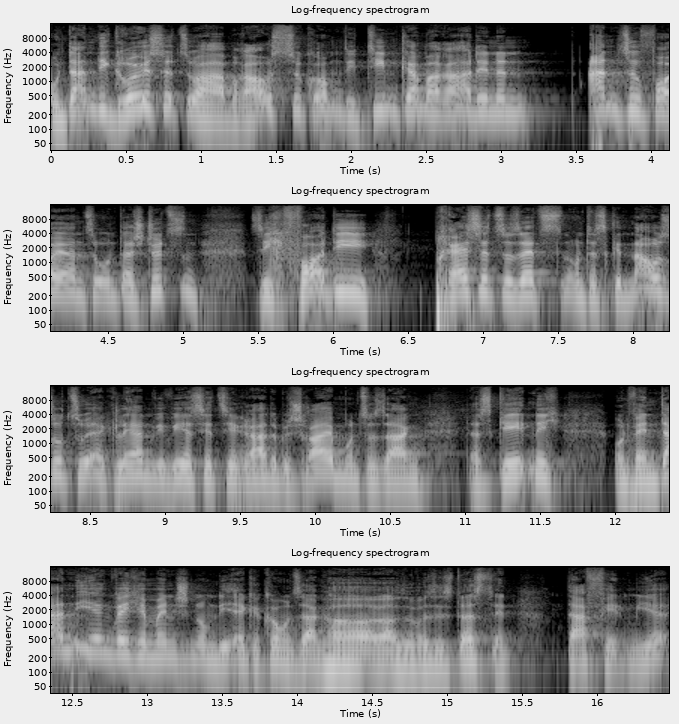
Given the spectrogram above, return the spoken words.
Und dann die Größe zu haben, rauszukommen, die Teamkameradinnen anzufeuern, zu unterstützen, sich vor die Presse zu setzen und das genauso zu erklären, wie wir es jetzt hier gerade beschreiben und zu sagen, das geht nicht. Und wenn dann irgendwelche Menschen um die Ecke kommen und sagen, "Ha, also was ist das denn? Da fehlt mir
